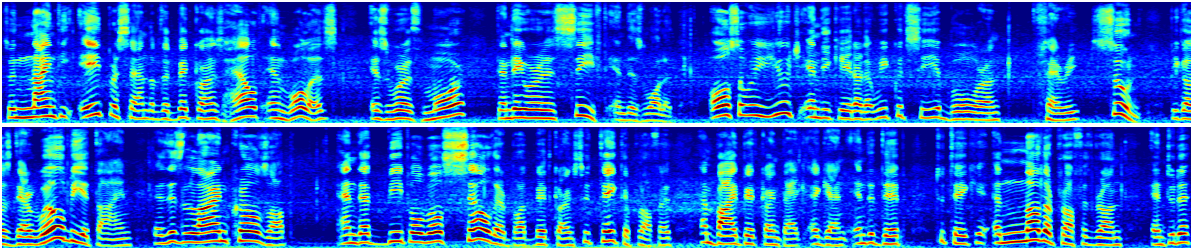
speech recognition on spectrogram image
So 98% of the bitcoins held in wallets is worth more than they were received in this wallet. Also a huge indicator that we could see a bull run very soon because there will be a time that this line curls up and that people will sell their bought bitcoins to take the profit and buy bitcoin back again in the dip to take another profit run into the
